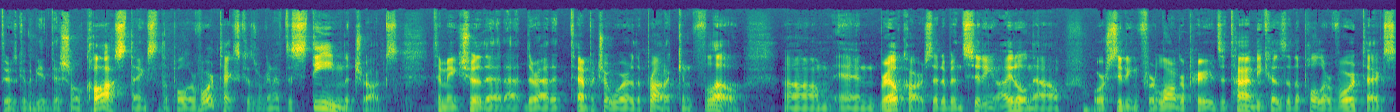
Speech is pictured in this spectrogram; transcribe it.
there's going to be additional cost thanks to the polar vortex because we're going to have to steam the trucks to make sure that uh, they're at a temperature where the product can flow. Um, and rail cars that have been sitting idle now or sitting for longer periods of time because of the polar vortex,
